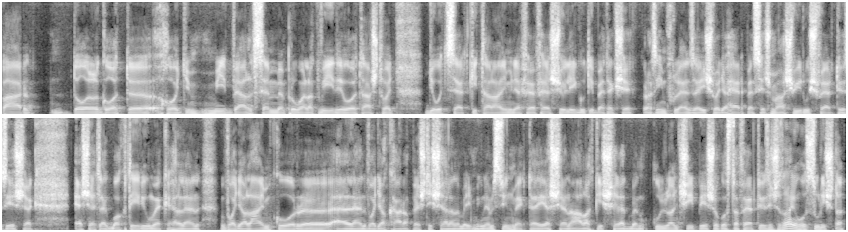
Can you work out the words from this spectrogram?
pár dolgot, hogy mivel szemben próbálnak védőoltást vagy gyógyszert kitalálni mindenféle felső légúti betegségek, az influenza is, vagy a herpes és más vírusfertőzések, esetleg baktériumok ellen, vagy a Lyme-kor ellen, vagy akár a pestis ellen, amely még nem szűnt meg teljesen állatkísérletben, kullancsípés okozta fertőzés. Ez nagyon hosszú lista,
